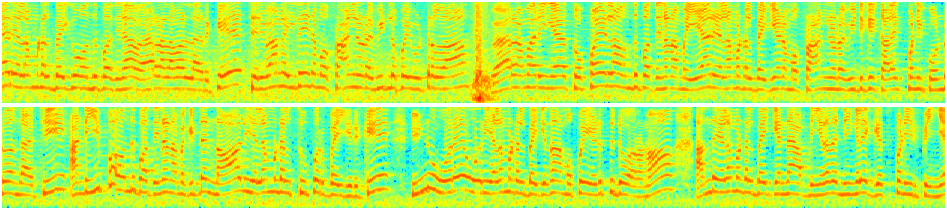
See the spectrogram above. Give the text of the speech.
ஏர் எலமெண்டல் பைக்கும் வந்து பாத்தீங்கன்னா வேற லெவல்ல இருக்கு. சரி வாங்க. இதே நம்ம பிராங்க்லினோட வீட்ல போய் விட்டுறலாம். வேற மாதிரிங்க. சோ ஃபைனலா வந்து பாத்தீங்கன்னா நம்ம ஏர் எலமெண்டல் பைக்கையும் நம்ம பிராங்க்லினோட வீட்டுக்கு கலெக்ட் பண்ணி கொண்டு வந்தாச்சு. அண்ட் இப்போ வந்து பாத்தீங்கன்னா நம்ம கிட்ட நாலு எலமெண்டல் சூப்பர் பைக் இருக்கு. இன்னும் ஒரே ஒரு எலமெண்டல் பைக் தான் நம்ம போய் எடுத்துட்டு வரணும். அந்த எலமெண்டல் பைக் என்ன அப்படிங்கிறத நீங்களே கெஸ் பண்ணியிருப்பீங்க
